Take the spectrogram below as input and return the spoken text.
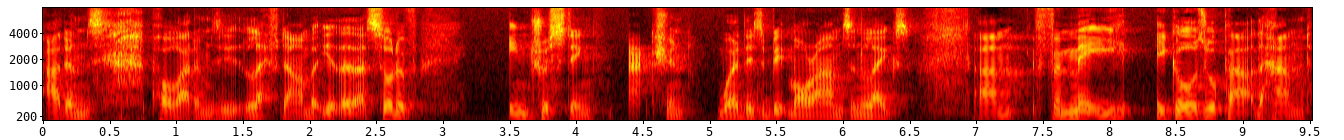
Adams, Paul Adams, left arm, but yeah, that sort of interesting action where there's a bit more arms and legs. Um, for me, it goes up out of the hand,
